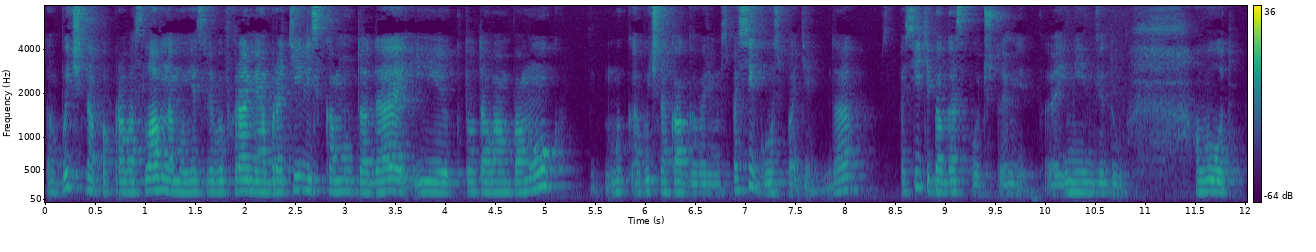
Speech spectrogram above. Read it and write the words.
обычно по православному, если вы в храме обратились к кому-то, да, и кто-то вам помог, мы обычно как говорим, спаси Господи, да, спаси тебя Господь, что имеем в виду. Вот.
